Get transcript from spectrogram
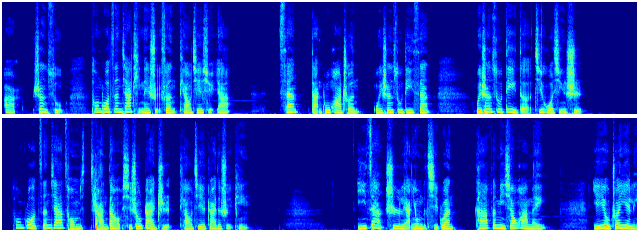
二、肾素通过增加体内水分调节血压。三、胆固化醇维生素 D 三，维生素 D 的激活形式。通过增加从肠道吸收钙质，调节钙的水平。胰脏是两用的器官，它分泌消化酶，也有专业领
